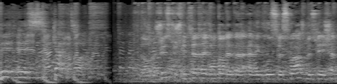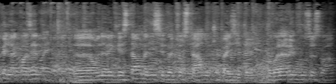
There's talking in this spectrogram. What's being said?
DS4. Non, juste, je suis très très content d'être avec vous ce soir. Je me suis échappé de la croisette. Euh, on est avec les stars, on m'a dit c'est une voiture star, donc je vais pas hésiter. Donc voilà avec vous ce soir.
